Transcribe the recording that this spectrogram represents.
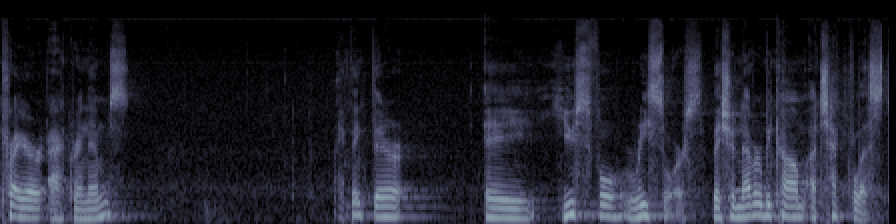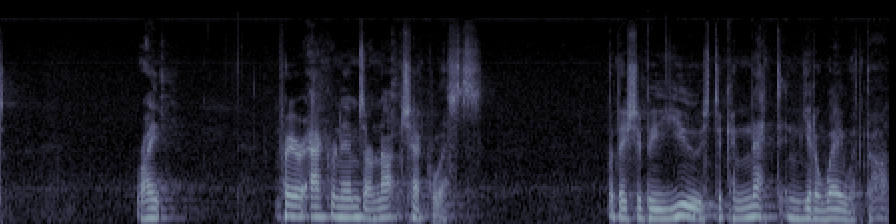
prayer acronyms. I think they're a useful resource. They should never become a checklist, right? Prayer acronyms are not checklists, but they should be used to connect and get away with God.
